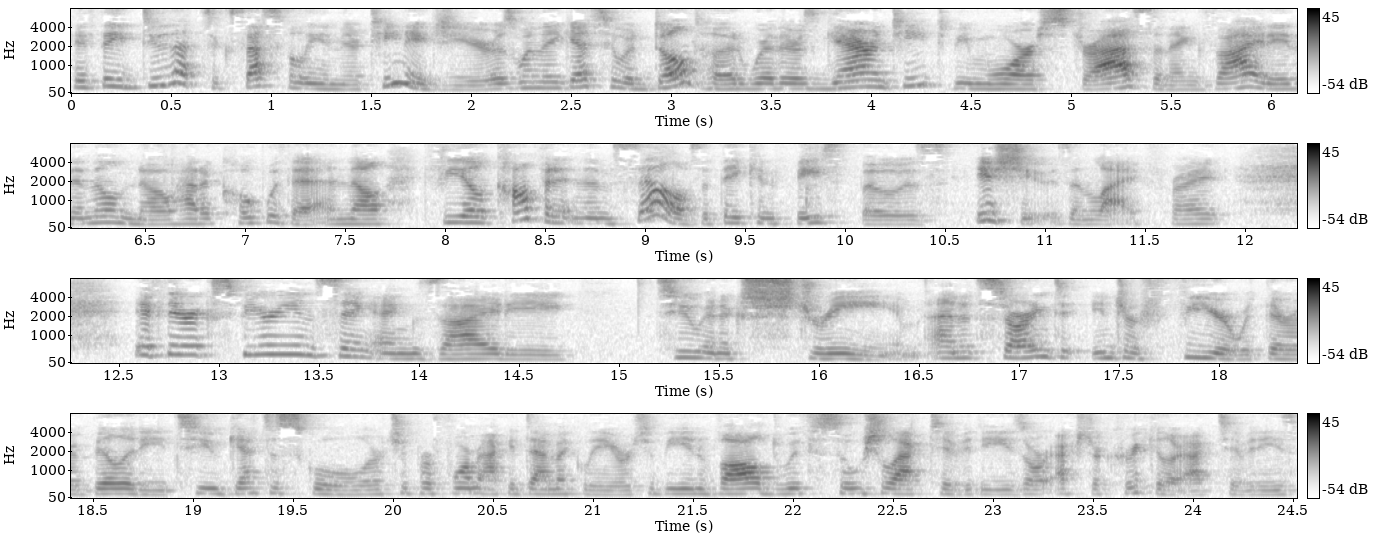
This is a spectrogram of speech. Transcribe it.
If they do that successfully in their teenage years, when they get to adulthood where there's guaranteed to be more stress and anxiety, then they'll know how to cope with it and they'll feel confident in themselves that they can face those issues in life, right? If they're experiencing anxiety, to an extreme and it's starting to interfere with their ability to get to school or to perform academically or to be involved with social activities or extracurricular activities,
